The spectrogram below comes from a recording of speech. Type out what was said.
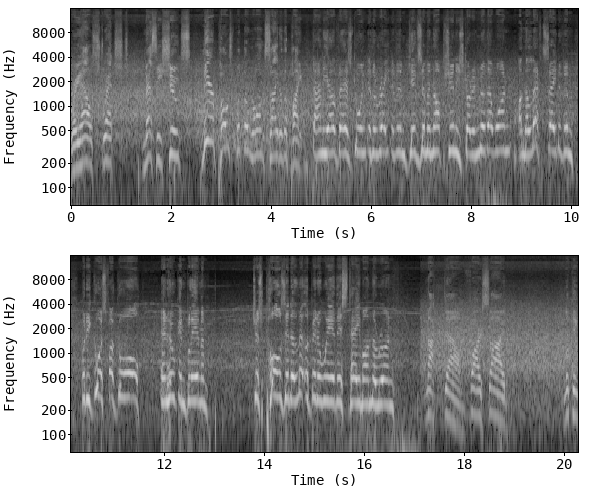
Real stretched. Messi shoots near post, but the wrong side of the pipe. Dani Alves going to the right of him gives him an option. He's got another one on the left side of him, but he goes for goal, and who can blame him? Just pulls it a little bit away this time on the run. Knocked down, far side. Looking,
